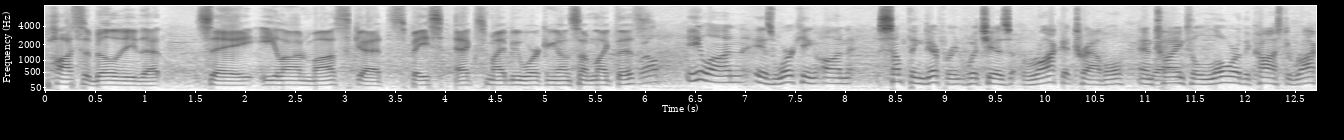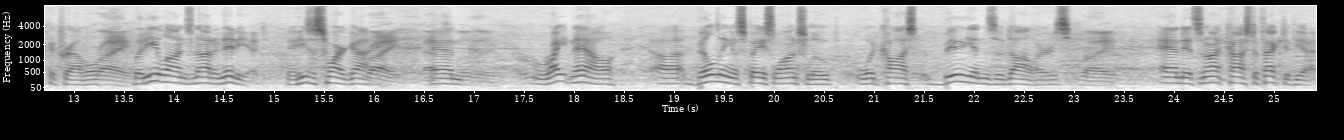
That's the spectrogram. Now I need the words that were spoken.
possibility that, say, Elon Musk at SpaceX might be working on something like this? Well, Elon is working on something different, which is rocket travel and Right. trying to lower the cost of rocket travel. Right. But Elon's not an idiot. You know, he's a smart guy. Right, Absolutely. And right now, uh, building a space launch loop would cost billions of dollars, right. and it's not cost effective yet.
